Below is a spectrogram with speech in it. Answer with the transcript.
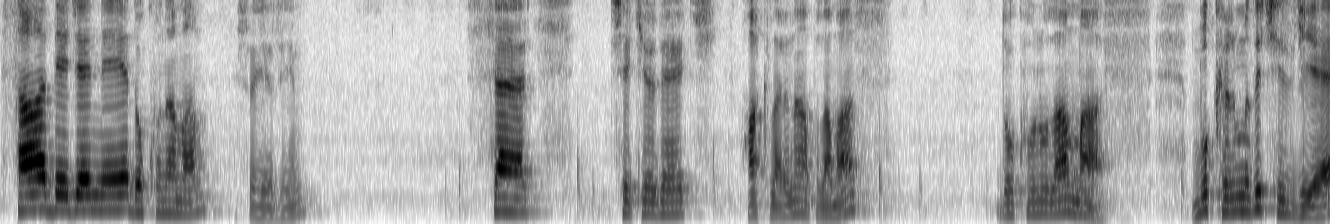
sadece neye dokunamam? Şuraya yazayım. Sert, çekirdek hakları ne yapılamaz? Dokunulamaz. Bu kırmızı çizgiye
